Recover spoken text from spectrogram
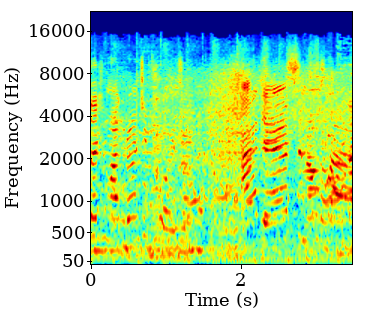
Seja uma grande coisa. A ADS não para,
